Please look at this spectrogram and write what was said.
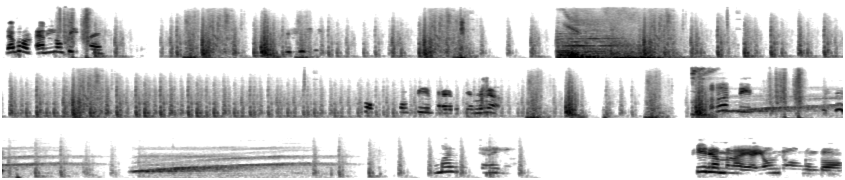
เดี๋ยวผมแอดลงพี่ไปผมลงพี่ไปเป็นไหมเนี่ยเออดิดมั่นใจเหรอพี่ทำอะไรอะย่องย่องดองดอง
